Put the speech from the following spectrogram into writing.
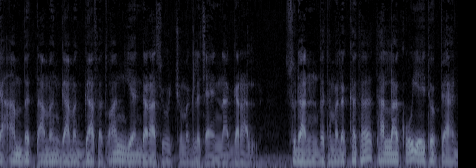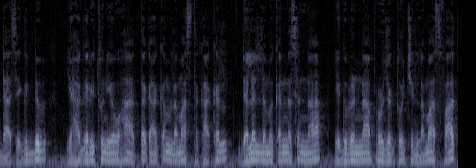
የአንበጣ መንጋ መጋፈጧን የእንደራሴዎቹ መግለጫ ይናገራል። ሱዳንን በተመለከተ ታላቁ የኢትዮጵያ ህዳሴ ግድብ የሀገሪቱን የውሃ አጠቃቀም ለማስተካከል ደለል ለመቀነስና የግብርና ፕሮጀክቶችን ለማስፋት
